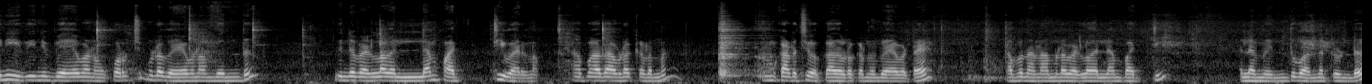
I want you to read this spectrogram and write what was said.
ഇനി ഇതിന് വേവണം. കുറച്ചും കൂടെ വേവണം. വെന്ത് ഇതിന്റെ വെള്ളമെല്ലാം പറ്റി വരണം. അപ്പോൾ അത് അവിടെ കിടന്ന് നമുക്ക് അടച്ചു വെക്കാതെ അവിടെ കിടന്ന് വേവട്ടെ. അപ്പോൾ നമ്മുടെ വെള്ളമെല്ലാം പറ്റി എല്ലാം വെന്ത് വന്നിട്ടുണ്ട്.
